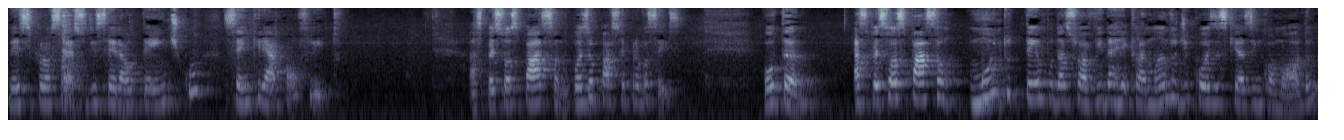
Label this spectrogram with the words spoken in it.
nesse processo de ser autêntico sem criar conflito. As pessoas passam, depois eu passo aí para vocês. Voltando, as pessoas passam muito tempo da sua vida reclamando de coisas que as incomodam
